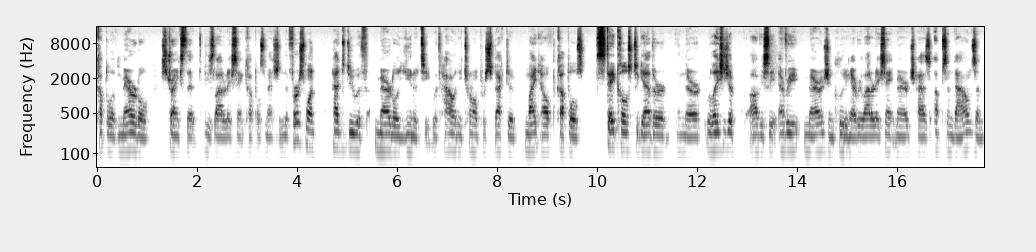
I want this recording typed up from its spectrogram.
couple of marital strengths that these Latter day Saint couples mentioned. The first one had to do with marital unity, with how an eternal perspective might help couples stay close together in their relationship, Obviously, every marriage, including every Latter day Saint marriage, has ups and downs and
